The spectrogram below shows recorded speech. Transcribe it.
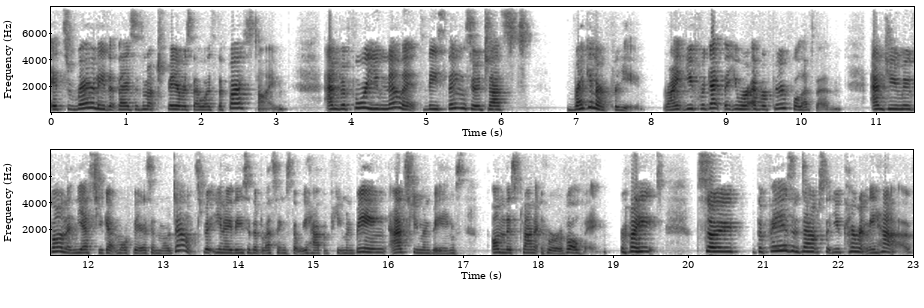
it's rarely that there's as much fear as there was the first time. And before you know it, these things are just regular for you right? You forget that you were ever fearful of them and you move on. And yes, you get more fears and more doubts, but you know, these are the blessings that we have of human being as human beings on this planet who are evolving, right? So the fears and doubts that you currently have,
